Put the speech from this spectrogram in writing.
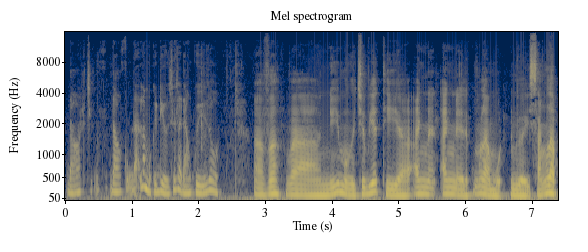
Đó đó cũng đã là một cái điều rất là đáng quý rồi. À, vâng và nếu như mọi người chưa biết thì à, anh anh này cũng là một người sáng lập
